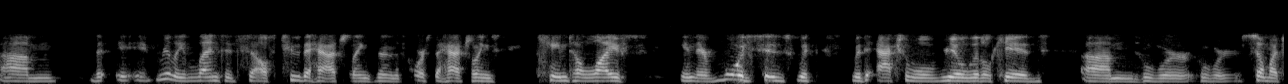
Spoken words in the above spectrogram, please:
um, the, it, it really lent itself to the hatchlings, and of course the hatchlings came to life in their voices with with actual real little kids um, who were who were so much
